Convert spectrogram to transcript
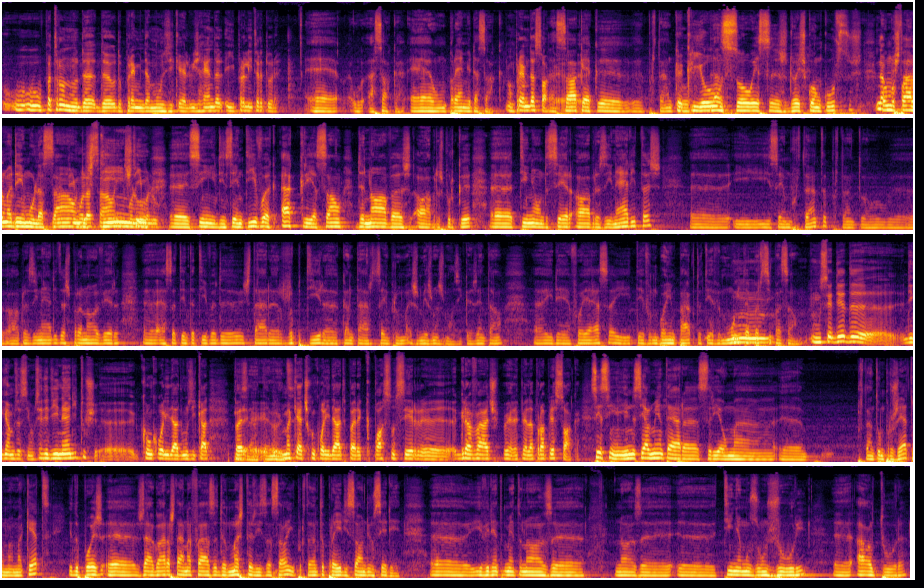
O, o patrono do Prémio da Música é Luís Rendel e para a literatura? É a SOCA, é um prémio da SOCA. Um prémio da SOCA. A SOCA é que, portanto, que criou... lançou esses dois concursos Não, como forma de emulação, de, emulação, de estímulo, de estímulo. Uh, sim, de incentivo à, criação de novas obras, porque uh, tinham de ser obras inéditas, Uh, e isso é importante, portanto, uh, obras inéditas para não haver uh, essa tentativa de estar a repetir, a cantar sempre as mesmas músicas. Então, a ideia foi essa e teve um bom impacto, teve muita um, participação. Um CD de, digamos assim, um CD de inéditos com qualidade musical, para, maquetes com qualidade para que possam ser gravados pela, pela própria Soca. Sim, sim, inicialmente era, seria uma portanto, um projeto, uma maquete, e depois uh, já agora está na fase de masterização e, portanto, para a edição de um CD. Eh, evidentemente, nós, uh, nós tínhamos um júri à altura,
